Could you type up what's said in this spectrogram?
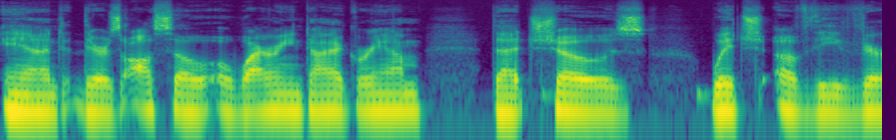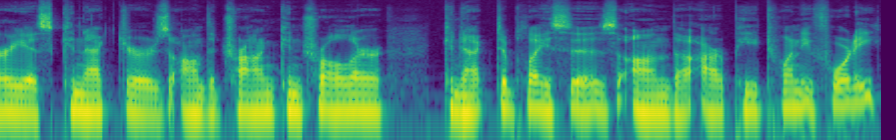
And there's also a wiring diagram that shows which of the various connectors on the Tron controller connect to places on the RP2040.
